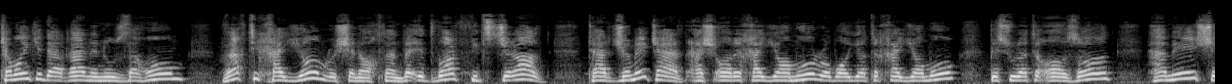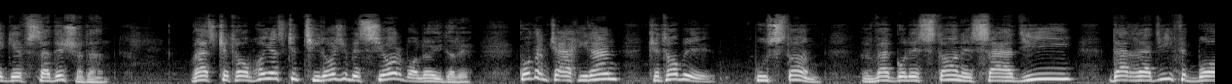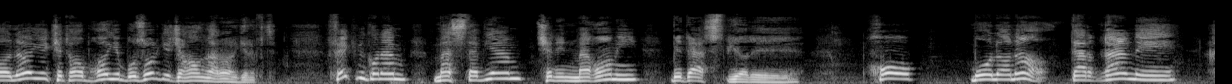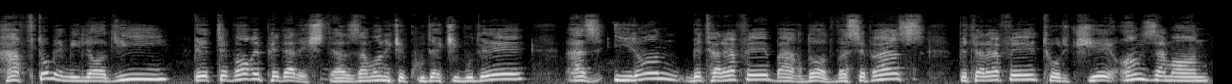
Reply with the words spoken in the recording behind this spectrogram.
کما اینکه در قرن 19 هم وقتی خیام رو شناختن و ادوارد فیتزجرالد ترجمه کرد اشعار خیامو ربایات خیامو به صورت آزاد همه شگفت زده شدن و از کتاب است که تیراژ بسیار بالایی داره. گفتم که اخیرا کتاب بوستان و گلستان سعدی در ردیف بالای کتاب های بزرگ جهان قرار گرفت. فکر می‌کنم مستوی هم چنین مقامی به دست بیاره. خب مولانا در قرن هفتم میلادی به اتفاق پدرش در زمانی که کودکی بوده از ایران به طرف بغداد و سپس به طرف ترکیه. آن زمان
